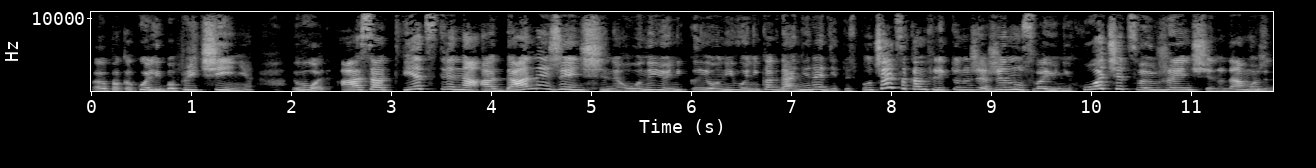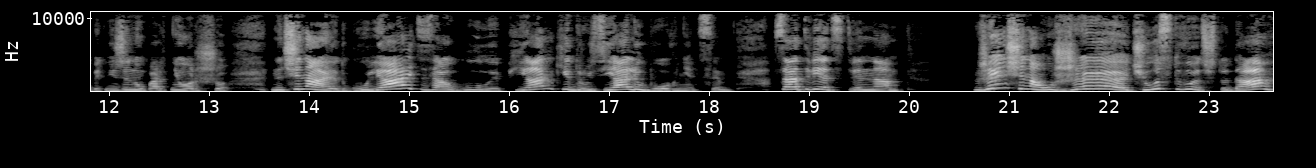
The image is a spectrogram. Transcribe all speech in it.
э, по какой-либо причине. Вот. А, соответственно, от данной женщины он, ее, он его никогда не родит. То есть получается конфликт, он уже жену свою не хочет, свою женщину, да, может быть, не жену, партнершу, начинают гулять, загулы, пьянки, друзья, любовницы. Соответственно, женщина уже чувствует, что да,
